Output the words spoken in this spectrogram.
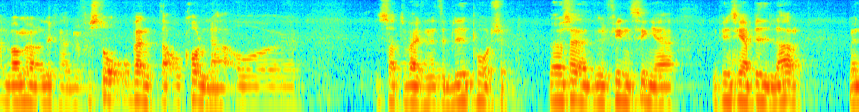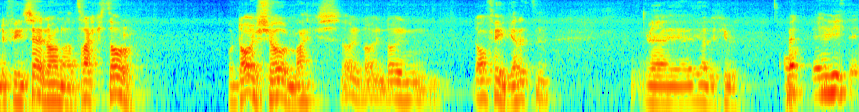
Alva med och liknande. Du får stå och vänta och kolla och, eh, så att du verkligen inte blir påkörd. Jag säger att det finns, inga, det finns inga bilar, men det finns en och annan traktor. Och de kör max. De, de, de, de fegar inte. Det är jävligt kul. Men hur gick det?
